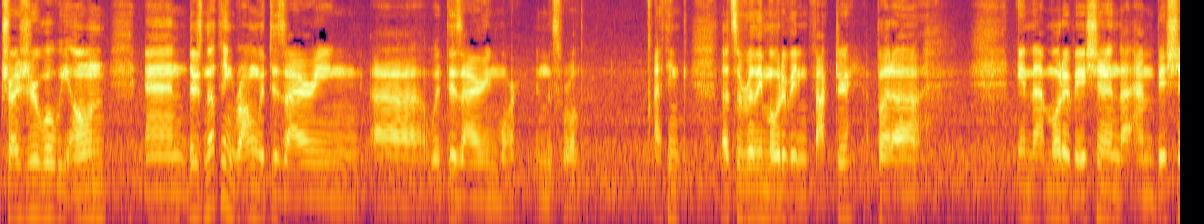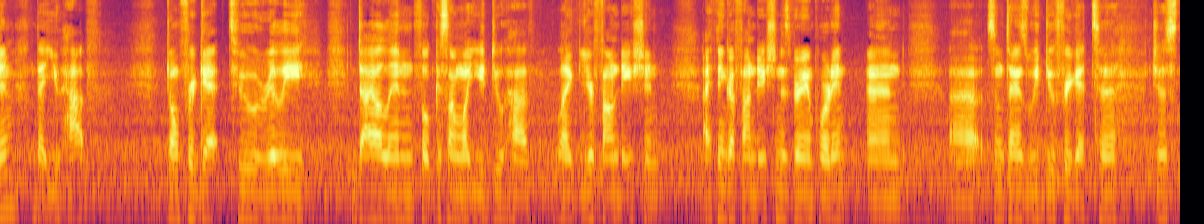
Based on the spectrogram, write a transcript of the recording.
treasure what we own, and there's nothing wrong with desiring uh, with desiring more in this world. I think that's a really motivating factor. But uh, in that motivation and that ambition that you have, don't forget to really dial in and focus on what you do have, like your foundation. I think a foundation is very important, and uh, sometimes we do forget to just,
